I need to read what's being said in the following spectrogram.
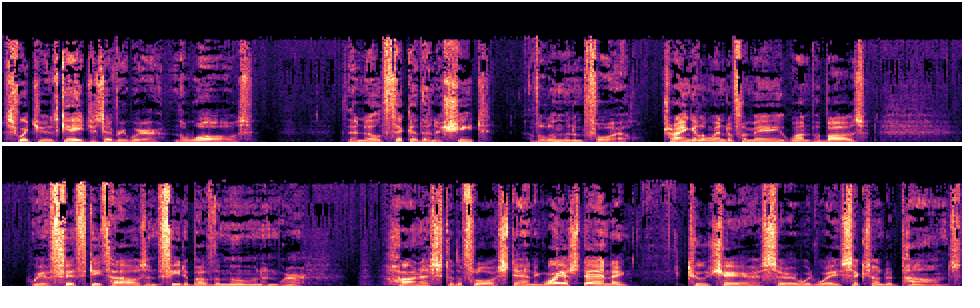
switches, gauges everywhere. The walls, they're no thicker than a sheet of aluminum foil. Triangular window for me, one for Buzz. We're 50,000 feet above the moon and we're harnessed to the floor standing. Why are you standing? Two chairs, sir, would weigh 600 pounds.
